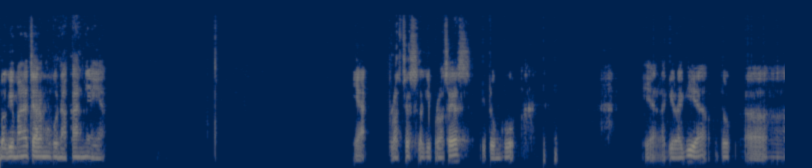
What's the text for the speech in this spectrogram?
bagaimana cara menggunakannya ya. Ya proses lagi proses ditunggu. Ya lagi-lagi ya untuk uh,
